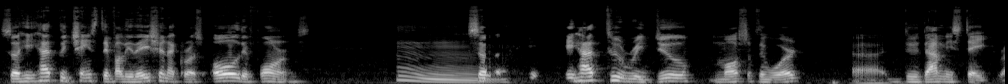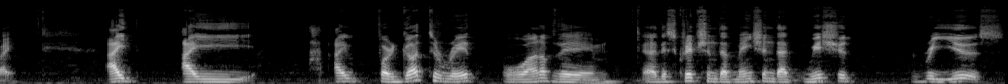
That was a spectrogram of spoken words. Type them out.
So he had to change the validation across all the forms. So Hmm. he, he had to redo most of the word, uh, do that mistake, right? I I I forgot to read one of the uh, description that mentioned that we should reuse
